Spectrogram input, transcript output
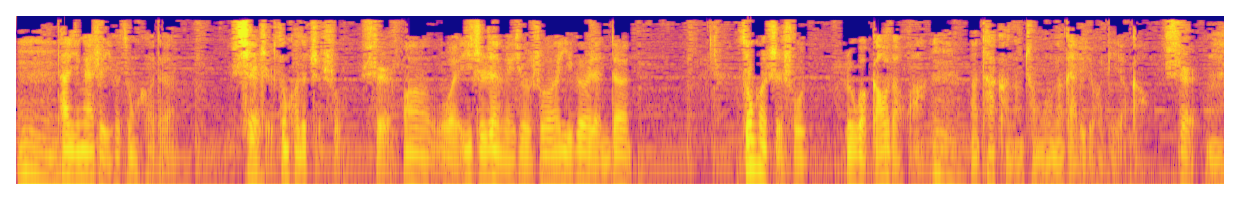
嗯，他应该是一个综合的气是质、综合的指数。是嗯、我一直认为就是说一个人的综合指数如果高的话，嗯。那他可能成功的概率就会比较高。是，嗯，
